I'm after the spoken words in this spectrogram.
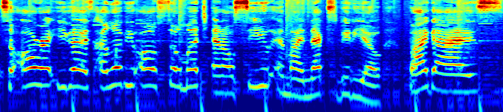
So all right, you guys, I love you all so much, and I'll see you in my next video. Bye, guys.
